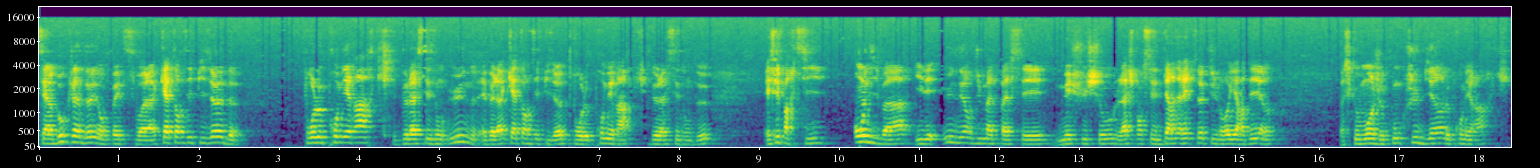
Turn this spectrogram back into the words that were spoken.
c'est un beau clin d'œil en fait. Voilà, 14 épisodes pour le premier arc de la saison 1, et bien là 14 épisodes pour le premier arc de la saison 2. Et c'est parti, on y va, il est 1h du mat passé, mais je suis chaud. Là je pense que c'est le dernier épisode que je vais regarder, hein, parce que moi je conclue bien le premier arc.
